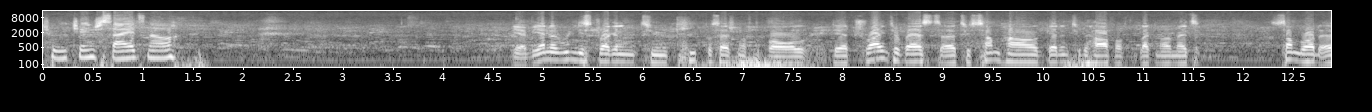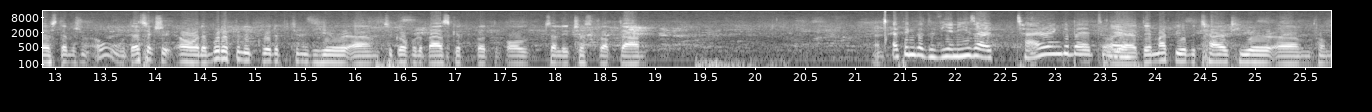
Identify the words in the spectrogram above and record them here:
Should we change sides now? Yeah, Vienna really struggling to keep possession of the ball. They are trying their best uh, to somehow get into the half of the Black Mermaids. Somewhat uh, establishing. Oh, that's actually. Oh, there would have been a great opportunity here um, to go for the basket, but the ball sadly just dropped down. I think that the Viennese are tiring a bit. Or Yeah, they might be a bit tired here um, from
